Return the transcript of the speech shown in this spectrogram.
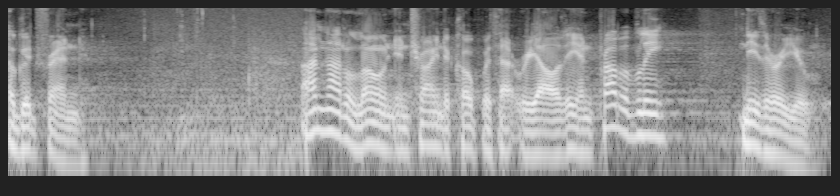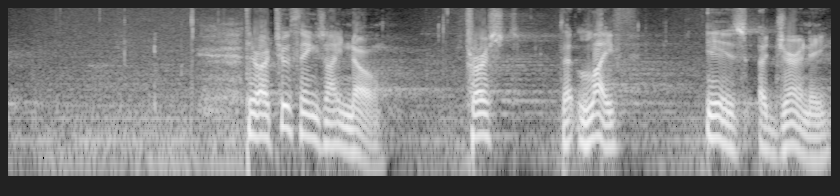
a good friend. I'm not alone in trying to cope with that reality, and probably neither are you. There are two things I know. First, that life is a journey,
